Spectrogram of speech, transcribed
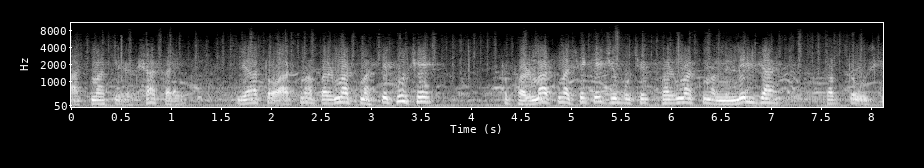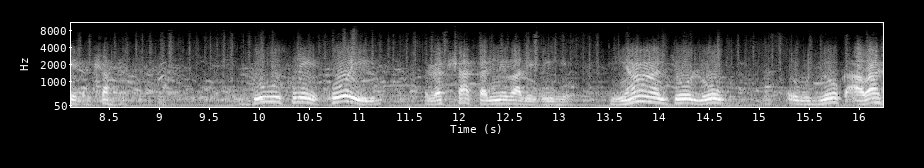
आत्मा की रक्षा करें, या तो आत्मा परमात्मा से पूछे तो परमात्मा से कैसे पूछे? परमात्मा में मिल जाए, तब तो उसकी रक्षा है। दूसरे कोई रक्षा करने वाले नहीं है। यहाँ जो लोग लोग आवाज़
